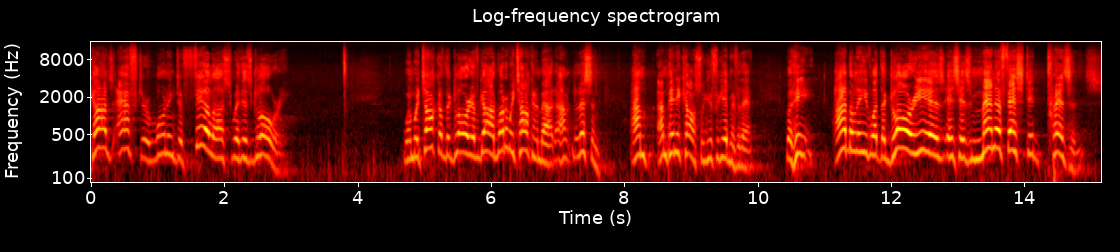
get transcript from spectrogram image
God's after wanting to fill us with His glory. When we talk of the glory of God, what are we talking about? I'm, listen, I'm, I'm Pentecostal, you forgive me for that. But he, I believe what the glory is, is His manifested presence.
